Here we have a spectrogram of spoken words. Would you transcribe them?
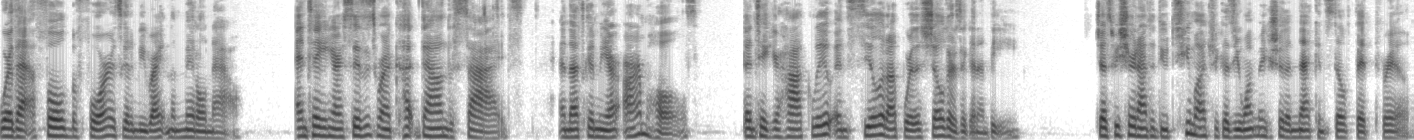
where that fold before is going to be right in the middle now. And taking our scissors, we're going to cut down the sides, and that's going to be our armholes. Then take your hot glue and seal it up where the shoulders are going to be. Just be sure not to do too much because you want to make sure the neck can still fit through.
